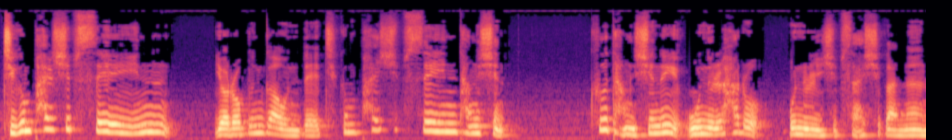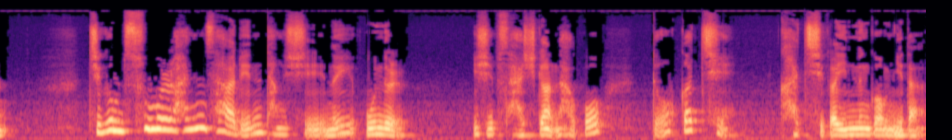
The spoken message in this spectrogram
지금 80세인 여러분 가운데 지금 80세인 당신, 그 당신의 오늘 하루, 오늘 24시간은 지금 21살인 당신의 오늘 24시간하고 똑같이 가치가 있는 겁니다.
